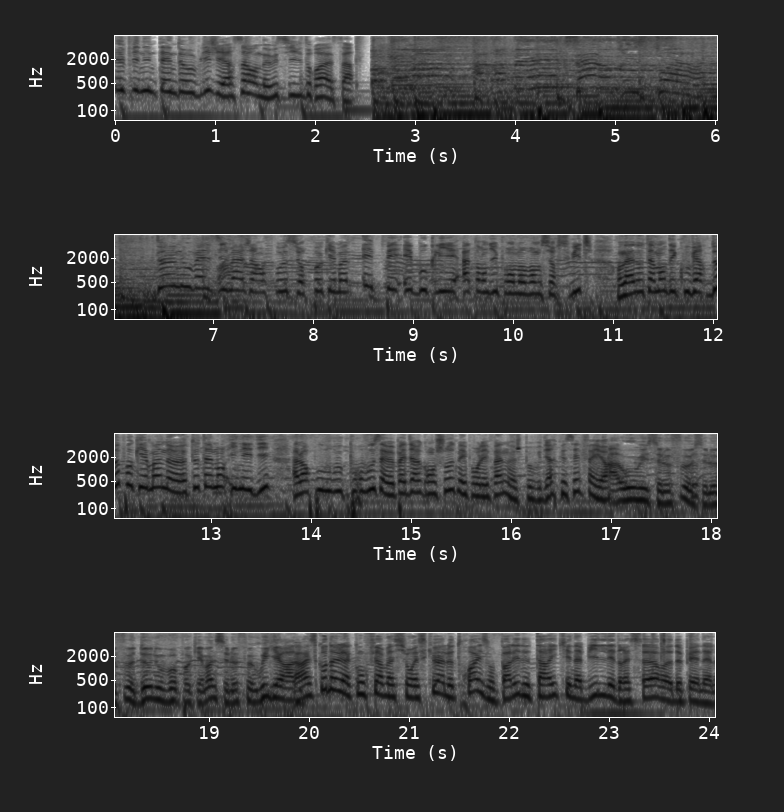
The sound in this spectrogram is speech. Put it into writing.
Et puis Nintendo oblige, hier soir, on a aussi eu droit à ça. Deux nouvelles images hein, infos sur Pokémon épée et bouclier attendu pour novembre sur Switch. On a notamment découvert deux Pokémon euh, totalement inédits. Alors pour vous, pour vous, ça veut pas dire grand chose, mais pour les fans, je peux vous dire que c'est le Fire. Ah oui, oui, c'est le feu, c'est le feu. Deux nouveaux Pokémon, c'est le feu. Oui, Guérin. Alors est-ce qu'on a eu la confirmation Est-ce qu'à l'E3 ils ont parlé de Tariq et Nabil, les dresseurs euh, de PNL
